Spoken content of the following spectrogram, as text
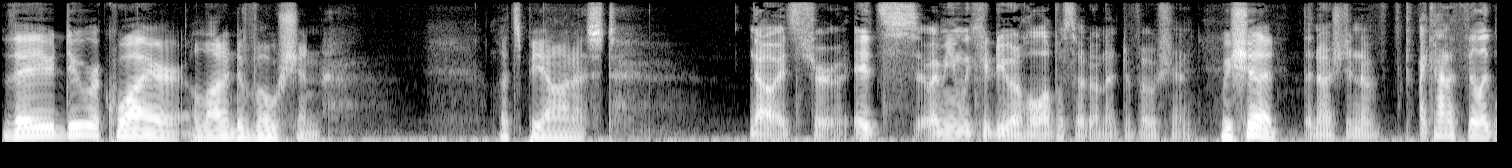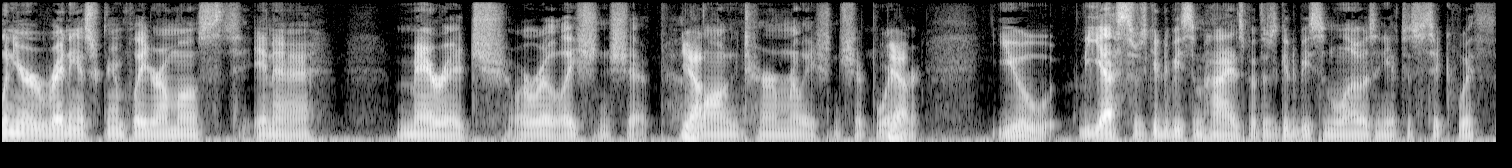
they do require a lot of devotion. Let's be honest. No, it's true. It's I mean, we could do a whole episode on it, devotion. We should. the notion of I kind of feel like when you're writing a screenplay, you're almost in a marriage or relationship, Yeah. a long-term relationship where Yeah. you yes, there's going to be some highs, but there's going to be some lows, and you have to stick with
